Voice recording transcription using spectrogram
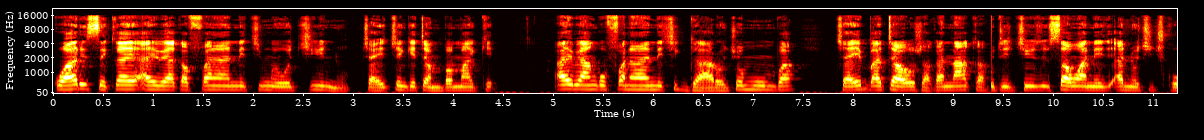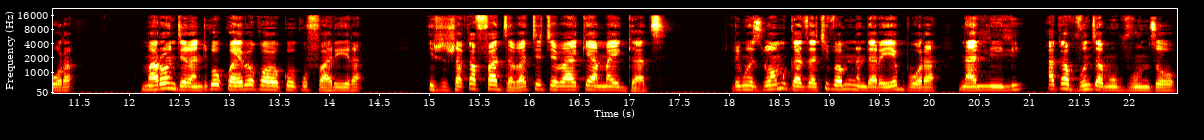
Kwaari sekai aive akafanana nechimwewo chinhu chaichengeta mumba make aive angofanana nechigaro chomumba chaibatawo zvakanaka kuti chisawane anochityora. Marondera ndiko kwaiva kwavo kwekufarira izvi zvakafadza vatete vake amai gatsi rimwe zuva mugadzi achibva munhandare yebhora nalili akabvunza mubvunzo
